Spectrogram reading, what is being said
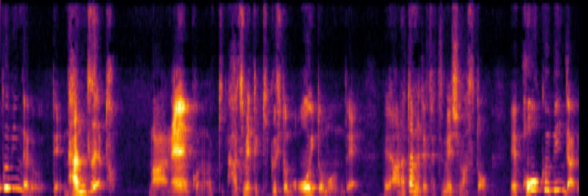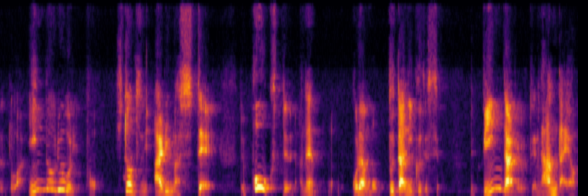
ークビンダルって何ぞやとまあねこの初めて聞く人も多いと思うんで、えー改めて説明しますと、えポークビンダルとはインド料理の一つにありましてでポークっていうのはねこれはもう豚肉ですよ。でビンダルってなんだよ？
